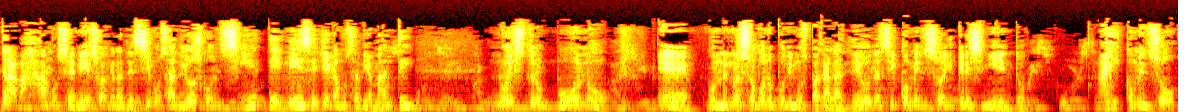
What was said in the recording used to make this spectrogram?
trabajamos en eso, agradecimos a Dios. Con siete meses llegamos a diamante nuestro bono, eh, con nuestro bono pudimos pagar las deudas y comenzó el crecimiento. Ahí comenzó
